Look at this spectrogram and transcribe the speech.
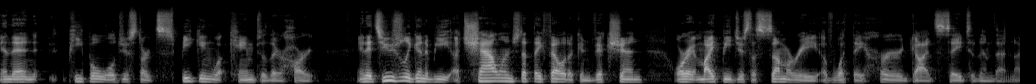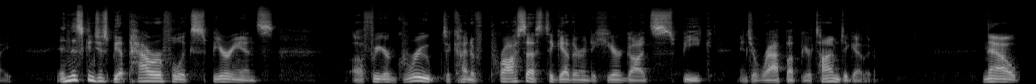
And then people will just start speaking what came to their heart. And it's usually going to be a challenge that they felt, a conviction, or it might be just a summary of what they heard God say to them that night. And this can just be a powerful experience uh, for your group to kind of process together and to hear God speak and to wrap up your time together. Now,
